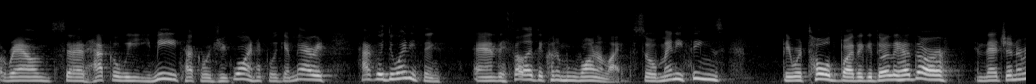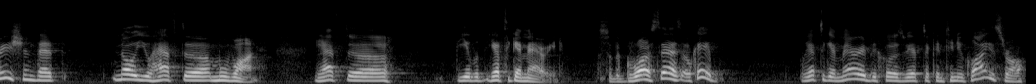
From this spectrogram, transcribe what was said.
around said, How can we meet? How can we drink wine? How can we get married? How can we do anything? And they felt like they couldn't move on in life. So many things they were told by the Gedolei Hador in that generation that no, you have to move on. You have to be able. To, you have to get married. So the Gra says, okay, we have to get married because we have to continue Klal Yisrael.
